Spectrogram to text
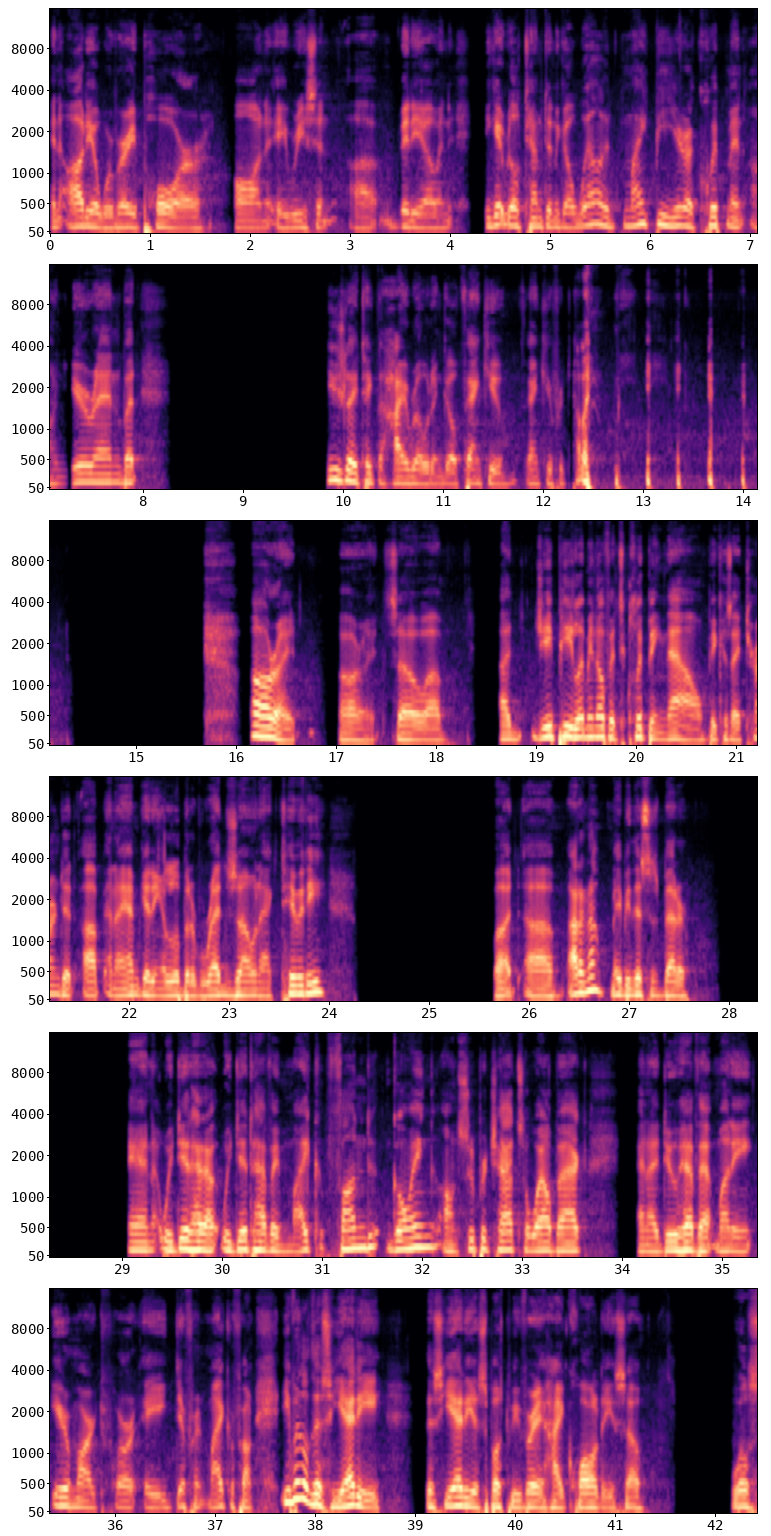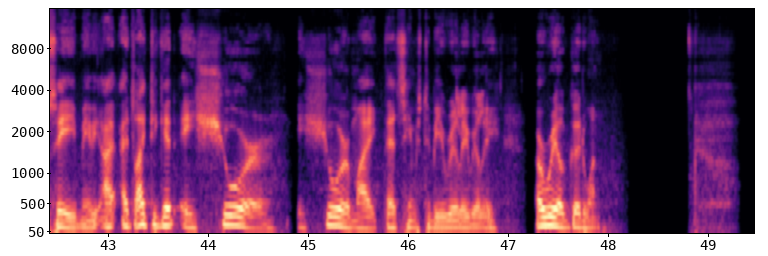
and audio were very poor on a recent uh, video, and you get real tempted to go, well, it might be your equipment on your end, but usually I take the high road and go, thank you, thank you for telling me. All right. All right. So, uh, uh, GP, let me know if it's clipping now because I turned it up and I am getting a little bit of red zone activity. But uh, I don't know. Maybe this is better. And we did have a, we did have a mic fund going on super chats a while back, and I do have that money earmarked for a different microphone. Even though this Yeti, this Yeti is supposed to be very high quality, so we'll see. Maybe I, would like to get a Shure a Shure mic. That seems to be really, really a real good one.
